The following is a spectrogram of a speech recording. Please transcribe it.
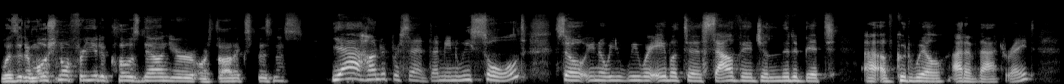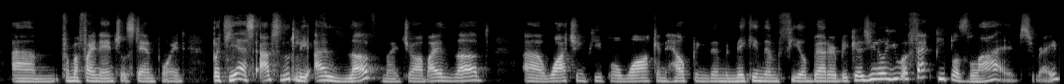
was it emotional for you to close down your orthotics business? Yeah, hundred percent. I mean, we sold, so you know, we we were able to salvage a little bit uh, of goodwill out of that, right? Um, from a financial standpoint. But yes, absolutely, I loved my job. I loved uh, watching people walk and helping them and making them feel better because you know you affect people's lives right?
